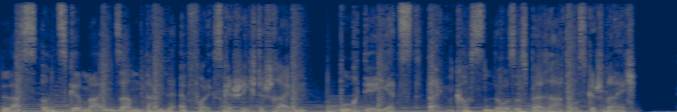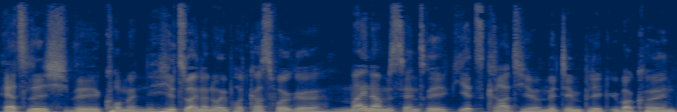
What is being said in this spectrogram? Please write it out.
Lass uns gemeinsam deine Erfolgsgeschichte schreiben. Buch dir jetzt dein kostenloses Beratungsgespräch. Herzlich willkommen hier zu einer neuen Podcast-Folge. Mein Name ist Hendrik, jetzt gerade hier mit dem Blick über Köln.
